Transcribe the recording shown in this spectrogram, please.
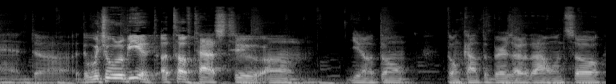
and uh, which will be a, a tough task too. Um, you know, don't don't count the Bears out of that one. So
